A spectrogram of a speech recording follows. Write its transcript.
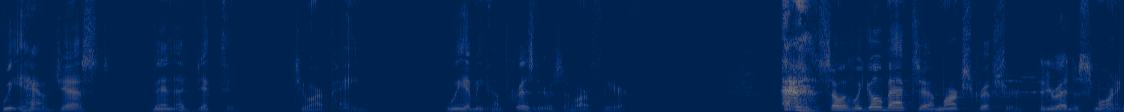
we have just been addicted to our pain. We have become prisoners of our fear. so if we go back to Mark's scripture that you read this morning,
